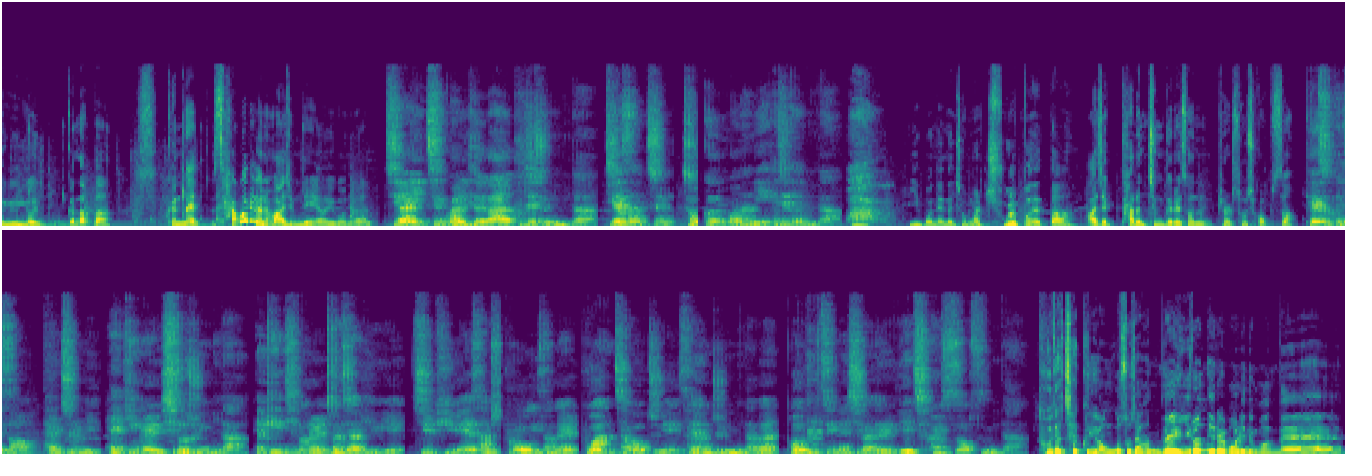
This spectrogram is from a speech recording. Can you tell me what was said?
이거, 이거 끝났다 근데 사거리가 좀 아쉽네요 이거는 지하 2층 관리자가 부재 중입니다. 지하 3층 접근 권한이 해제됩니다. 이번에는 정말 죽을 뻔했다 아직 다른 층들에선 별 소식 없어? 계속해서 탈출 및 해킹을 시도 중입니다. 해킹 시도를 저지하기 위해 CPU의 30% 이상을 보안 작업 중에 사용 중입니다만 버틸 수 있는 시간을 예측할 수 없습니다. 도대체 그 연구소장은 왜 이런 일을 벌이는 건데?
